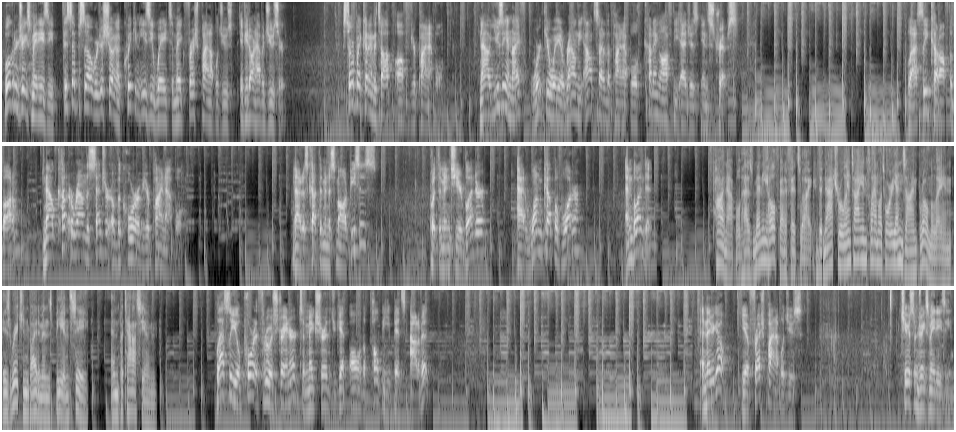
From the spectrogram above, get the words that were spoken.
Welcome to Drinks Made Easy. This episode we're just showing a quick and easy way to make fresh pineapple juice if you don't have a juicer. Start by cutting the top off of your pineapple. Now using a knife, work your way around the outside of the pineapple, cutting off the edges in strips. Lastly, cut off the bottom. Now cut around the center of the core of your pineapple. Now just cut them into smaller pieces, put them into your blender, add one cup of water, and blend it. Pineapple has many health benefits like the natural anti-inflammatory enzyme bromelain is rich in vitamins B and C, and potassium. Lastly, you'll pour it through a strainer to make sure that you get all of the pulpy bits out of it. And there you go. You have fresh pineapple juice. Cheers from Drinks Made Easy.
